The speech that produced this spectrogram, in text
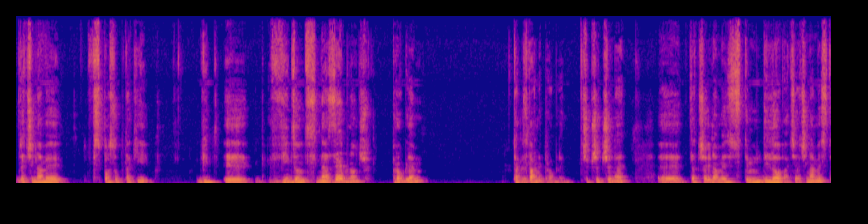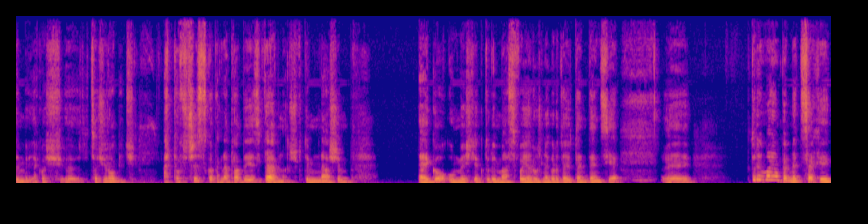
zaczynamy w sposób taki, wid, yy, widząc na zewnątrz problem, tak zwany problem czy przyczynę, e, zaczynamy z tym dealować, zaczynamy z tym jakoś e, coś robić. A to wszystko tak naprawdę jest wewnątrz, w tym naszym ego, umyśle, który ma swoje różnego rodzaju tendencje, e, które mają pewne cechy,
